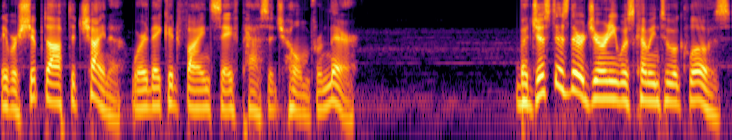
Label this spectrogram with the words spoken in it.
they were shipped off to China, where they could find safe passage home from there. But just as their journey was coming to a close,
